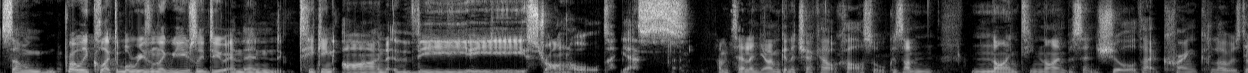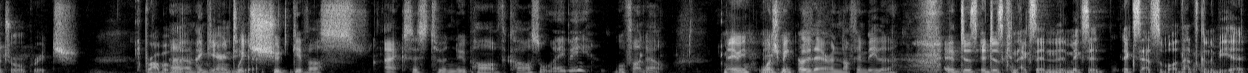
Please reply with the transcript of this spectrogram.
some probably collectible reason, like we usually do, and then taking on the stronghold. Yes. I'm telling you, I'm going to check out Castle because I'm 99% sure that Crank lowers the drawbridge. Probably, I um, guarantee Which it. should give us access to a new part of the castle, maybe? We'll find out. Maybe. Watch maybe. me go there and nothing be there. It just it just connects it and it makes it accessible. That's going to be it.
